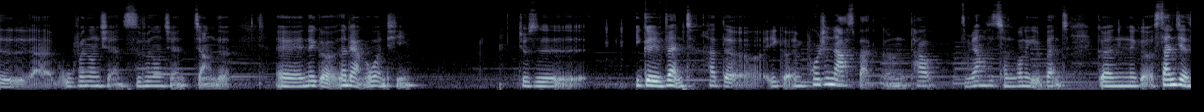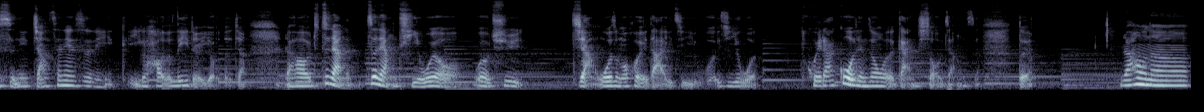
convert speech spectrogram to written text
这五分钟前十分钟前讲的，诶那个那两个问题就是。一个 event 它的一个 important aspect，跟它怎么样是成功的一个 event，跟那个三件事，你讲三件事，你一个好的 leader 有的这样，然后这两个这两题我有我有去讲我怎么回答，以及我以及我回答过程中我的感受这样子，对，然后呢，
